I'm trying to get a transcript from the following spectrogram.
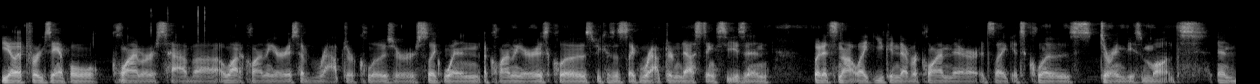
you know like for example climbers have uh, a lot of climbing areas have raptor closures like when a climbing area is closed because it's like raptor nesting season but it's not like you can never climb there. It's like it's closed during these months, and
